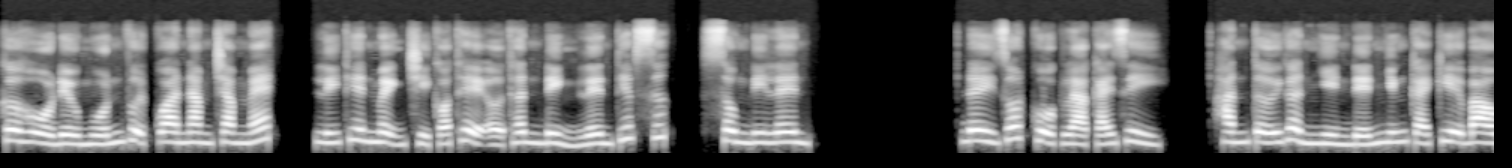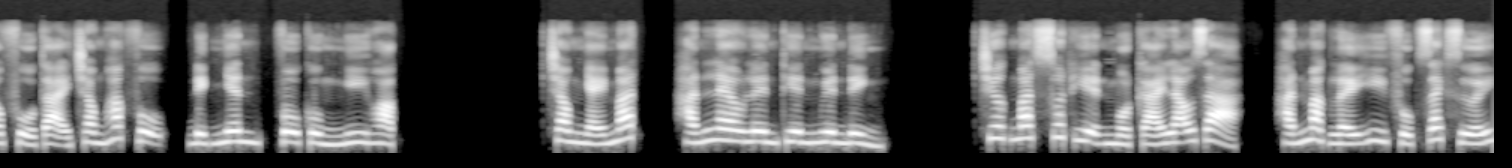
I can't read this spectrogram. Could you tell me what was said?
cơ hồ đều muốn vượt qua 500 mét, Lý Thiên Mệnh chỉ có thể ở thân đỉnh lên tiếp sức, sông đi lên. Đây rốt cuộc là cái gì? Hắn tới gần nhìn đến những cái kia bao phủ tại trong hắc vụ, địch nhân, vô cùng nghi hoặc. Trong nháy mắt, hắn leo lên thiên nguyên đỉnh. Trước mắt xuất hiện một cái lão giả, hắn mặc lấy y phục rách dưới,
